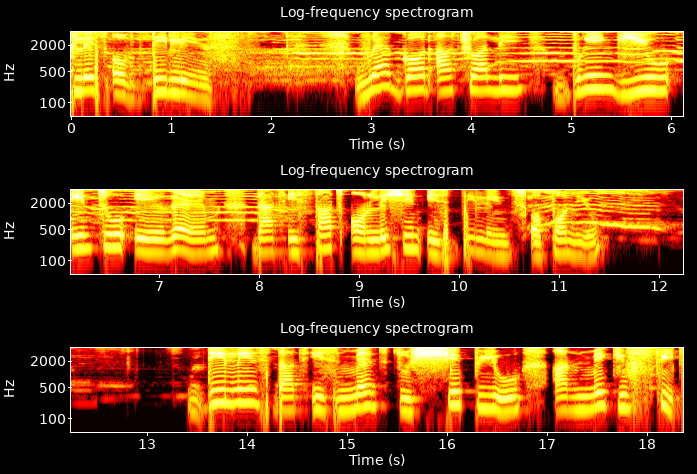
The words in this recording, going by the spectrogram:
place of dealings where God actually bring you into a realm that He starts unleashing His dealings upon you dealings that is meant to shape you and make you fit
